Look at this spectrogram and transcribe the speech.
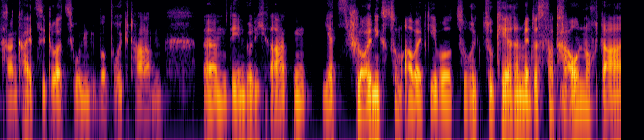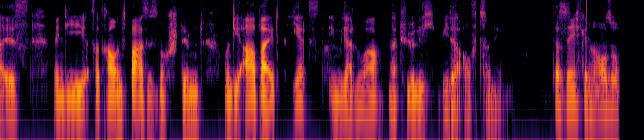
Krankheitssituationen überbrückt haben, ähm, denen würde ich raten, jetzt schleunigst zum Arbeitgeber zurückzukehren, wenn das Vertrauen noch da ist, wenn die Vertrauensbasis noch stimmt und die Arbeit jetzt im Januar natürlich wieder aufzunehmen. Das sehe ich genauso.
